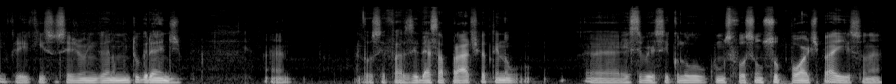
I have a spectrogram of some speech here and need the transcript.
eu, creio que isso seja um engano muito grande. Né? Você fazer dessa prática tendo é, esse versículo como se fosse um suporte para isso. Né?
